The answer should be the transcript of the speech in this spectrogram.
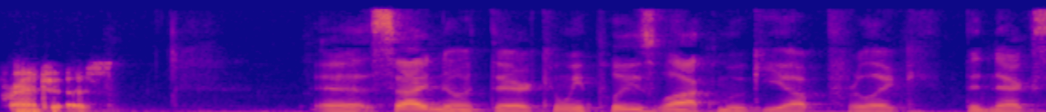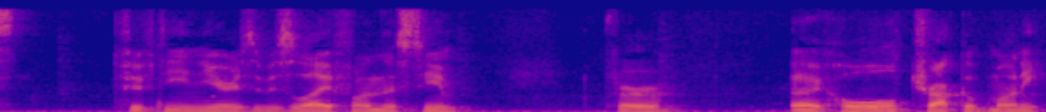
franchise. Uh, side note there, can we please lock Mookie up for like the next 15 years of his life on this team for a whole truck of money,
